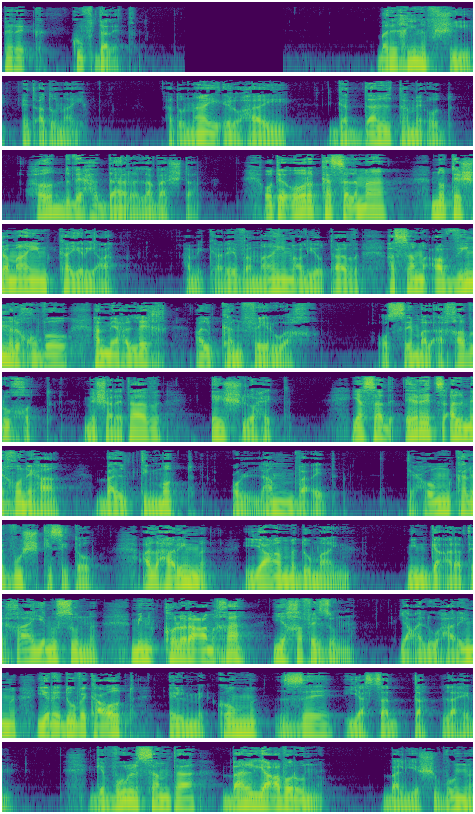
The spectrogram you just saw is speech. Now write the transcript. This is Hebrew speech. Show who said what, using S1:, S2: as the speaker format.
S1: פרק קד. ברכי נפשי את אדוני. אדוני אלוהי, גדלת מאוד, חוד והדר לבשת. ותאור כשלמה, נוטה שמים כיריעה. המקרב המים עליותיו, השם עבים רכובו, המהלך על כנפי רוח. עושה מלאכיו רוחות, משרתיו אש לוחת. יסד ארץ על מכוניה, בל תימות עולם ועד. תחום כלבוש כיסיתו, על הרים יעמדו מים. מן גערתך ינוסון, מן כל רעמך יחפזון. יעלו הרים, ירדו וקעות, אל מקום זה יסדת להם. גבול שמת, בל יעבורון, בל ישובון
